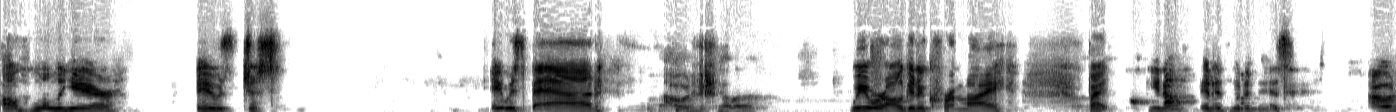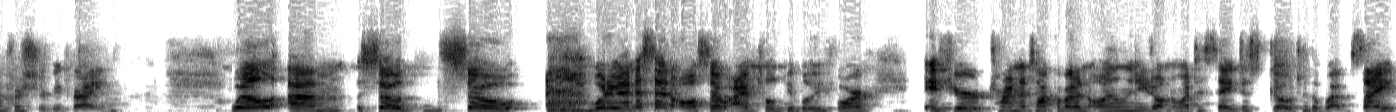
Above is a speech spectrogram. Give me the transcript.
A whole year. It was just it was bad. That would be killer. We were all gonna cry. But you know, it is what it is. I would for sure be crying. Well, um, so so what Amanda said also, I've told people before, if you're trying to talk about an oil and you don't know what to say, just go to the website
